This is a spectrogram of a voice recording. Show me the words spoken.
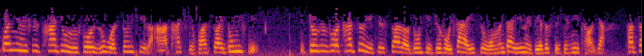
关键是他就是说，如果生气了啊，他喜欢摔东西，就是说他这一次摔了东西之后，下一次我们再因为别的事情一吵架，他照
